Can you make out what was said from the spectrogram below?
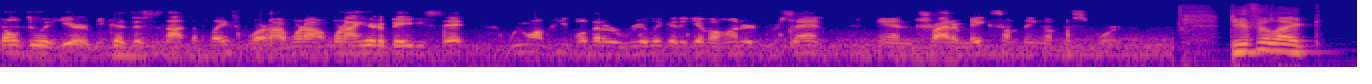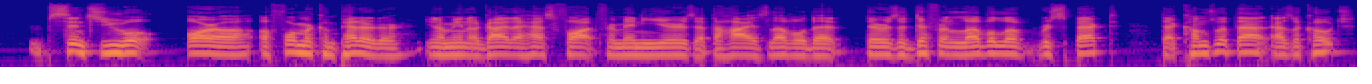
don't do it here because this is not the place for it. We're not we're not here to babysit. We want people that are really gonna give hundred percent and try to make something of the sport. Do you feel like since you are a, a, former competitor, you know, I mean, a guy that has fought for many years at the highest level, that there is a different level of respect that comes with that as a coach?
